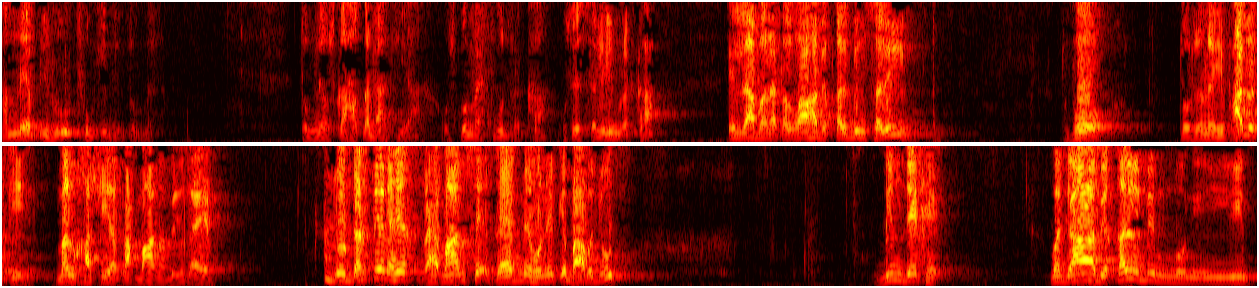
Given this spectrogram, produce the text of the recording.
ہم نے اپنی روح پھونکی تھی تم میں۔ تم نے اس کا حق ادا کیا، اس کو محفوظ رکھا، اسے سلیم رکھا۔ اللہ من اللہ بقلب سلیم وہ تو انہوں نے حفاظت کی، من خشی الرحمان بالغیب۔ جو ڈرتے رہے رحمان سے غیب میں ہونے کے باوجود، بن دیکھے۔ وہ جا بلب منیب۔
